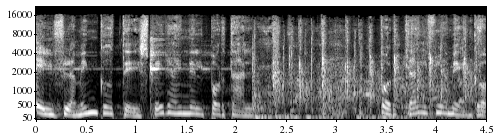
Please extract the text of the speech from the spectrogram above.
El flamenco te espera en el portal. Portal Flamenco.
